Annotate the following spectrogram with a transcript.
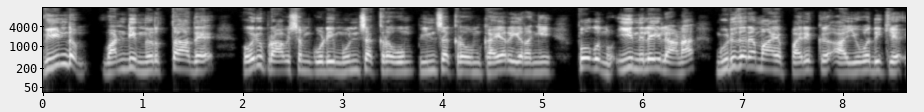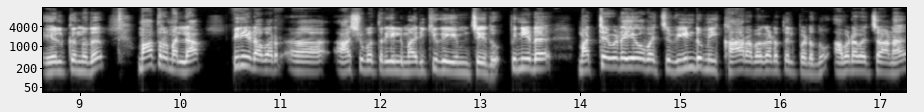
വീണ്ടും വണ്ടി നിർത്താതെ ഒരു പ്രാവശ്യം കൂടി മുൻചക്രവും പിൻചക്രവും കയറിയിറങ്ങി പോകുന്നു. ഈ നിലയിലാണ് ഗുരുതരമായ പരുക്ക് ആ യുവതിക്ക് ഏൽക്കുന്നത്. മാത്രമല്ല പിന്നീട് അവർ ആശുപത്രിയിൽ മരിക്കുകയും ചെയ്തു. പിന്നീട് മറ്റെവിടെയോ വെച്ച് വീണ്ടും ഈ കാർ അപകടത്തിൽപ്പെടുന്നു. അവിടെ വെച്ചാണ്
